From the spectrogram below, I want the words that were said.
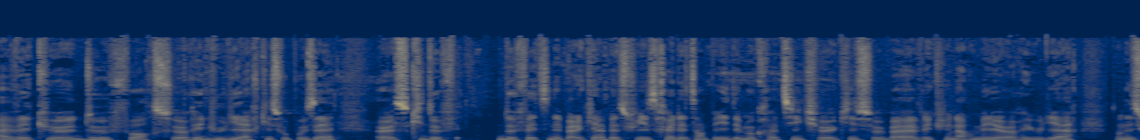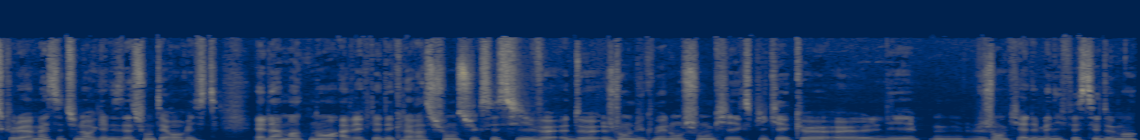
avec deux forces régulières qui s'opposaient, ce qui de fait de fait, ce n'est pas le cas parce qu'Israël est un pays démocratique euh, qui se bat avec une armée euh, régulière, tandis que le Hamas est une organisation terroriste. Et là, maintenant, avec les déclarations successives de Jean-Luc Mélenchon qui expliquait que euh, les gens qui allaient manifester demain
